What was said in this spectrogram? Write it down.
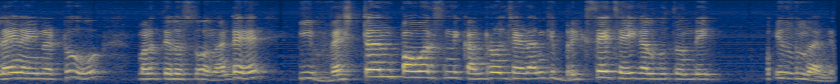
ఎలైన్ అయినట్టు మనకు తెలుస్తోంది. అంటే ఈ వెస్టర్న్ పవర్స్ని కంట్రోల్ చేయడానికి బ్రిక్సే చేయగలుగుతుంది. ఇది ఉందండి.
